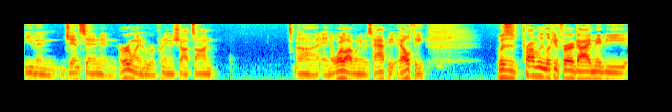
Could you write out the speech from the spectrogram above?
even Jensen and Irwin who were putting the shots on, uh, and Orlov when he was happy, healthy, was probably looking for a guy maybe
